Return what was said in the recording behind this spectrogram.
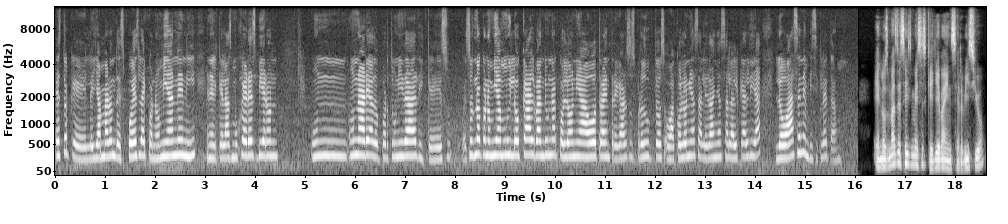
Esto que le llamaron después la economía neni, en el que las mujeres vieron un, área de oportunidad y que es, es, una economía muy local, van de una colonia a otra a entregar sus productos o a colonias aledañas a la alcaldía, lo hacen en bicicleta. En los más de seis meses que lleva en servicio,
